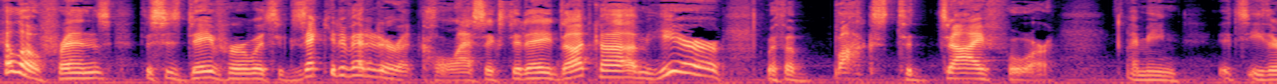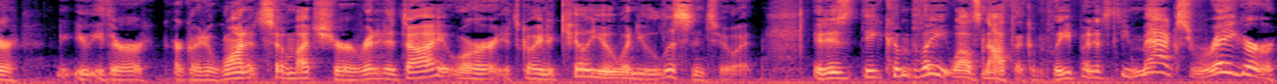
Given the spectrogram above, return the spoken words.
Hello, friends. This is Dave Hurwitz, executive editor at ClassicsToday.com, here with a box to die for. I mean, it's either you either are going to want it so much you're ready to die, or it's going to kill you when you listen to it. It is the complete, well, it's not the complete, but it's the Max Reger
